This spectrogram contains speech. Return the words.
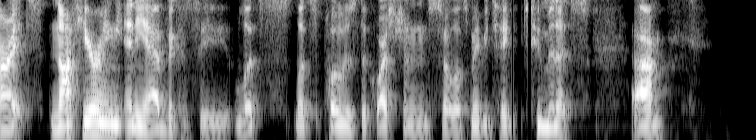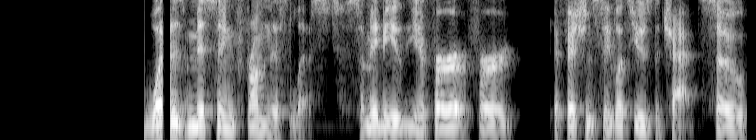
All right, not hearing any advocacy, let's, let's pose the question. So let's maybe take two minutes. Um, what is missing from this list? So maybe, you know, for, for efficiency, let's use the chat. So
